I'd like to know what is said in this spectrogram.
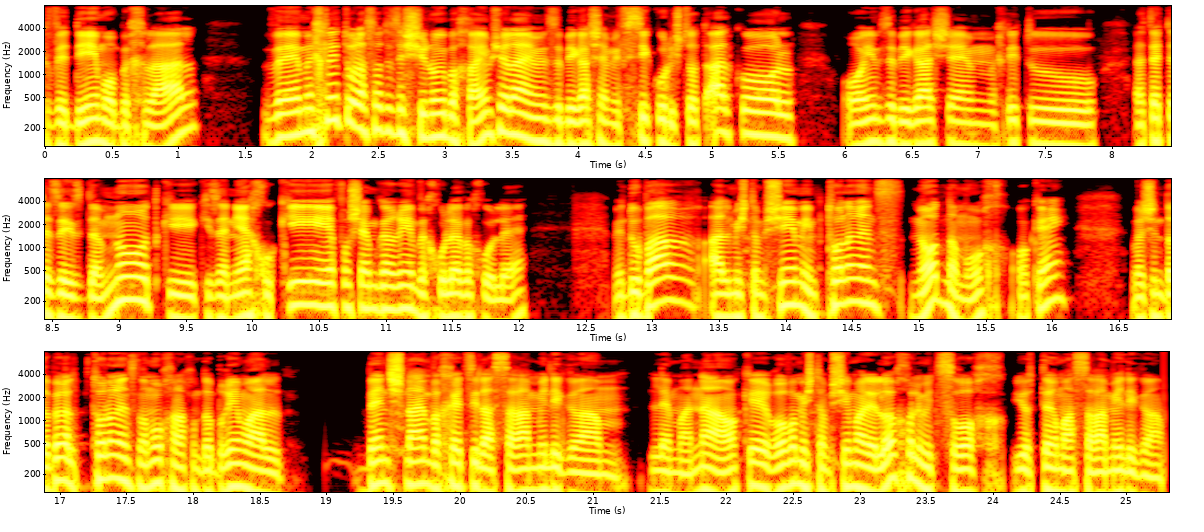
כבדים או בכלל והם החליטו לעשות איזה שינוי בחיים שלהם אם זה בגלל שהם הפסיקו לשתות אלכוהול או אם זה בגלל שהם החליטו לתת לזה הזדמנות כי, כי זה נהיה חוקי איפה שהם גרים וכולי וכולי. מדובר על משתמשים עם טולרנס מאוד נמוך אוקיי וכשנדבר על טולרנס נמוך אנחנו מדברים על בין 2.5 ל-10 מיליגרם למנה אוקיי רוב המשתמשים האלה לא יכולים לצרוך יותר מ-10 מיליגרם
